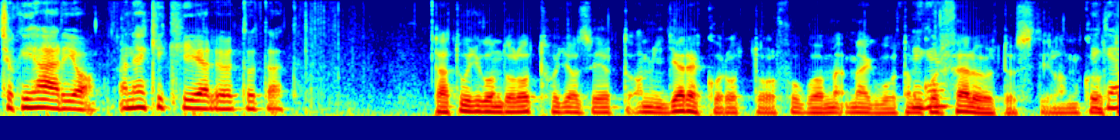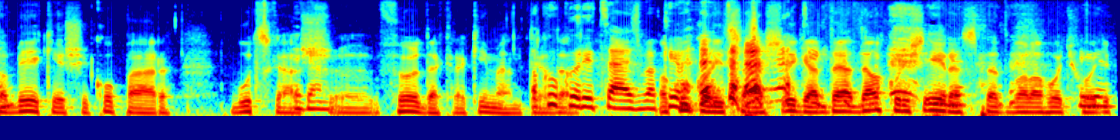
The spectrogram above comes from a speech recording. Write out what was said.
csak járja a neki kijelölt utat. Tehát úgy gondolod, hogy azért, ami gyerekkorodtól fogva megvolt, amikor Igen. felöltöztél, amikor Igen. ott a békési kopár buckás igen. földekre kimentél. A kukoricásba A kukoricás, igen, de, de akkor is érezted igen. valahogy, hogy,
